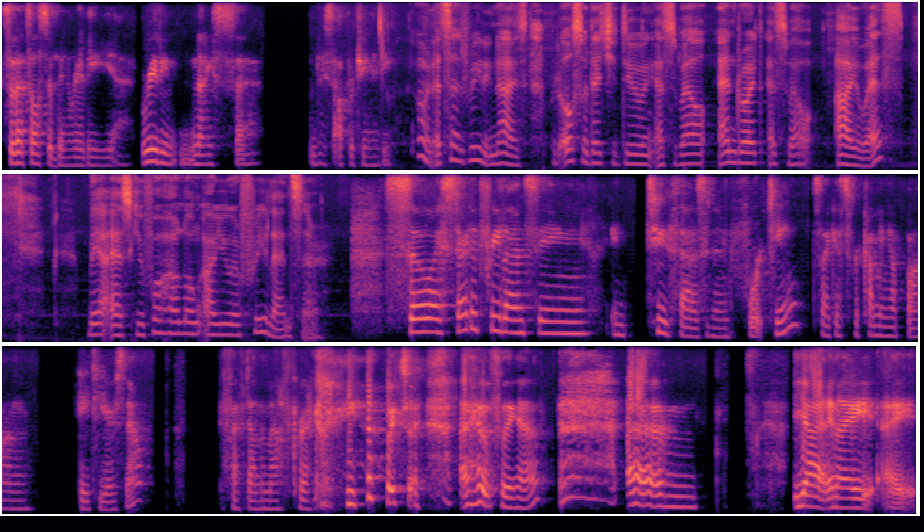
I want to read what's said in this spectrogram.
so that's also been really uh, really nice uh, this opportunity. Oh, that sounds really nice. But also that you're doing as well Android as well iOS. May I ask you for how long are you a freelancer? So I started freelancing in 2014. So I guess we're coming up on eight years now, if I've done the math correctly, which I, I hopefully have. Um, yeah, and I, I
